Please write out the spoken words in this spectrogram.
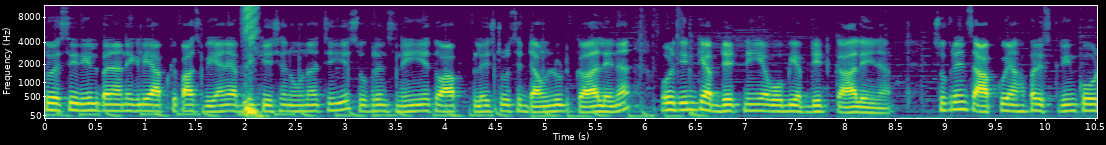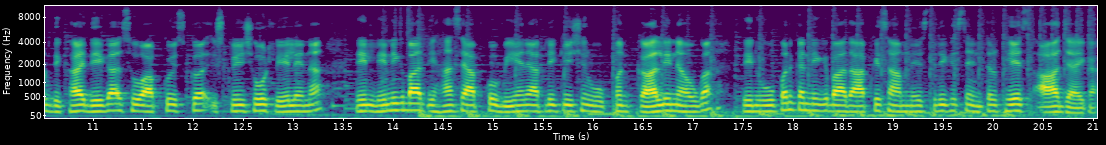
सो ऐसी रील बनाने के लिए आपके पास वी एन एप्लीकेशन होना चाहिए। सो फ्रेंड्स नहीं है तो आप प्ले स्टोर से डाउनलोड कर लेना और जिनके अपडेट नहीं है, वो भी अपडेट कर लेना। सो फ्रेंड्स आपको यहाँ पर स्क्रीन कोड दिखाई देगा सो आपको इसका स्क्रीनशॉट ले लेना। देन लेने के बाद यहाँ से आपको वी एन एप्लीकेशन ओपन कर लेना होगा। देन ओपन करने के बाद आपके सामने इस तरीके से इंटरफेस आ जाएगा।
